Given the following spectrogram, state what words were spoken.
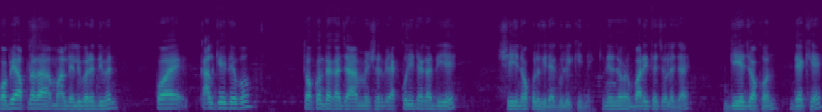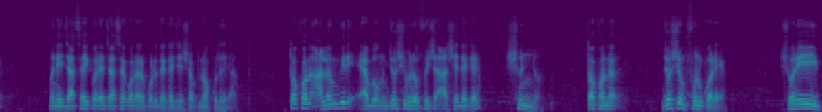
কবে আপনারা মাল ডেলিভারি দিবেন? কয়, কালকেই দেব। তখন দেখা যায় আম্মের শরীফ এক কোটি টাকা দিয়ে সেই নকল হীরাগুলি কিনে। কিনে যখন বাড়িতে চলে যায়, গিয়ে যখন দেখে মানে যাচাই করে, যাচাই করার পরে দেখে যে সব নকল হীরা। তখন আলমগীর এবং জসিমের অফিসে আসে দেখে শূন্য। তখন জসিম ফোন করে, শরীফ,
